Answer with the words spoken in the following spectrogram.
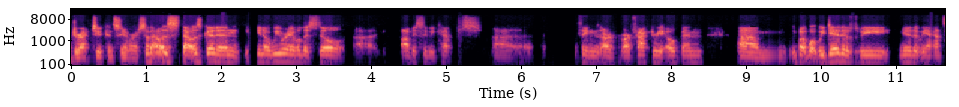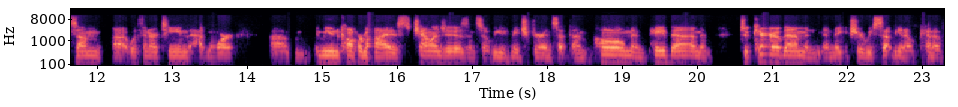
direct to consumer. So that was that was good. And you know we were able to still uh, obviously we kept uh, things our, our factory open. Um, but what we did is we knew that we had some uh, within our team that had more um, immune compromised challenges. And so we made sure and set them home and paid them and took care of them and, and make sure we set you know kind of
